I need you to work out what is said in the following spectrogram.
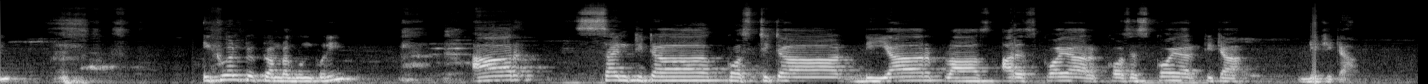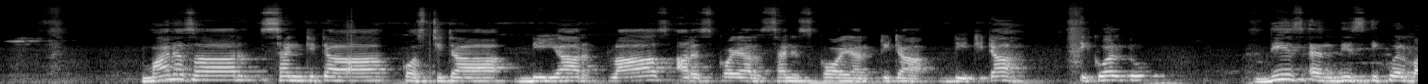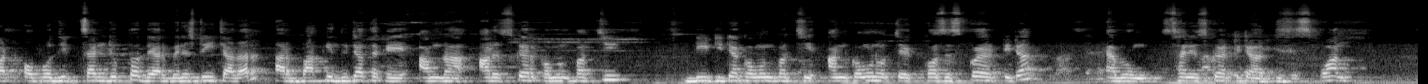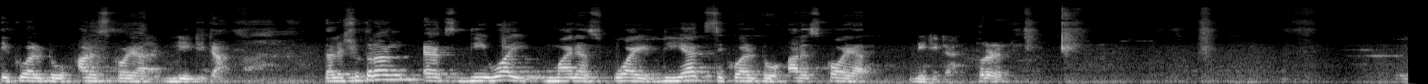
ইকুয়াল টু একটু আমরা গুণ করি। R sine theta cos theta d r plus r square cos square theta d theta minus r sine theta cos theta d r plus r square sine square theta d theta equal to this and this equal but opposite sign যুক্ত দে are বেরিস to each other আর বাকি দুইটা থেকে আমরা r square common পাচ্ছি। D theta common পাচ্ছি uncommon হচ্ছে কস স্কোয়ার টিটা এবং sin square theta this is one equal to r square d theta তাহলে সুতরাং x d y minus y d x equal to r square d theta ধরে নেবেন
